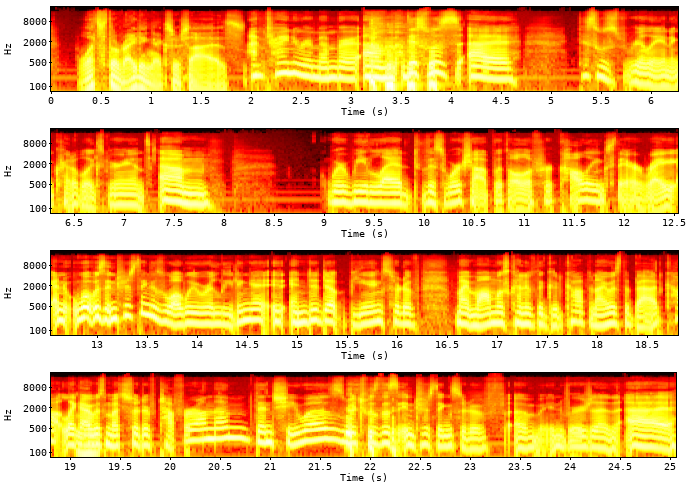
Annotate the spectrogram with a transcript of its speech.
What's the writing exercise? I'm trying to remember. Um, this was uh, this was really an incredible experience. Um, where we led this workshop with all of her colleagues there, right? And what was interesting is while we were leading it, it ended up being sort of my mom was kind of the good cop and I was the bad cop. Like mm-hmm. I was much sort of tougher on them than she was, which was this interesting sort of um, inversion. Uh,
